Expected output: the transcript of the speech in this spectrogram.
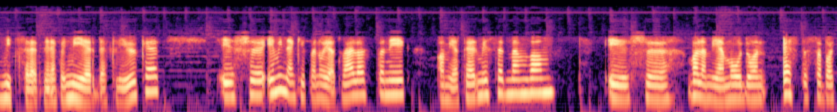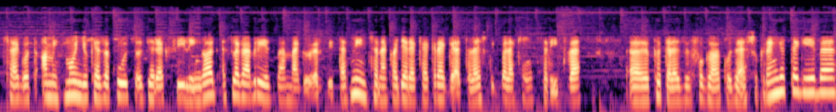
mit szeretnének, vagy mi érdekli őket, és én mindenképpen olyat választanék, ami a természetben van, és valamilyen módon ezt a szabadságot, amit mondjuk ez a kulcos gyerek feeling ad, ezt legalább részben megőrzi. Tehát nincsenek a gyerekek reggeltől estig belekényszerítve kötelező foglalkozások rengetegébe,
